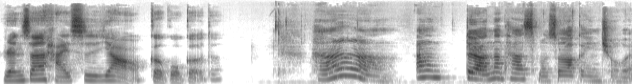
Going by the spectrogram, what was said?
人生还是要各过各的。啊啊，对啊，那他什么时候要跟你求婚？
